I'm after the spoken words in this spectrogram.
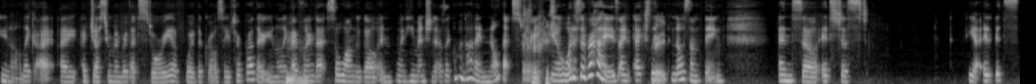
You know, like I, I, I just remember that story of where the girl saved her brother. You know, like I've Mhm. learned that so long ago. And when he mentioned it, I was like, oh my God, I know that story. Right. You know, what a surprise. I actually Right. know something. And so it's just, yeah, it, it's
